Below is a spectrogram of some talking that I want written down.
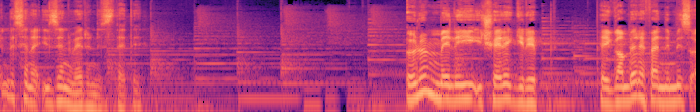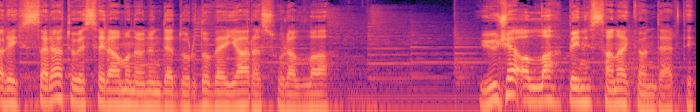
Kendisine izin veriniz dedi. Ölüm meleği içeri girip Peygamber Efendimiz aleyhissalatu vesselamın önünde durdu ve Ya Resulallah, Yüce Allah beni sana gönderdi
